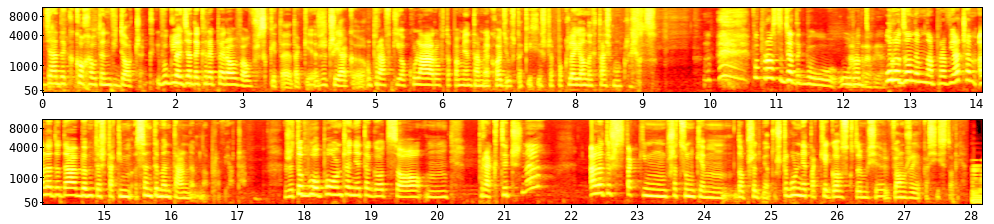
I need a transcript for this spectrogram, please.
Dziadek kochał ten widoczek. I w ogóle dziadek reperował wszystkie te takie rzeczy jak oprawki okularów. To pamiętam, jak chodził w takich jeszcze poklejonych taśmą klejącą. Po prostu dziadek był urod urodzonym naprawiaczem, ale dodałabym też takim sentymentalnym naprawiaczem. Że to było połączenie tego, co mm, praktyczne, ale też z takim szacunkiem do przedmiotu, szczególnie takiego, z którym się wiąże jakaś historia.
